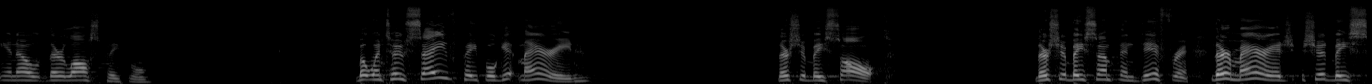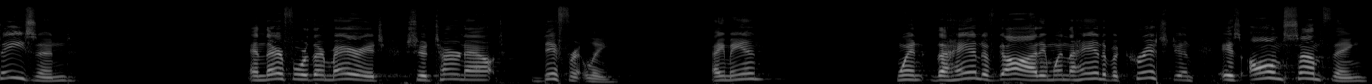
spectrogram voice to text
you know they're lost people but when two saved people get married, there should be salt. There should be something different. Their marriage should be seasoned, and therefore their marriage should turn out differently. Amen? When the hand of God and when the hand of a Christian is on something,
